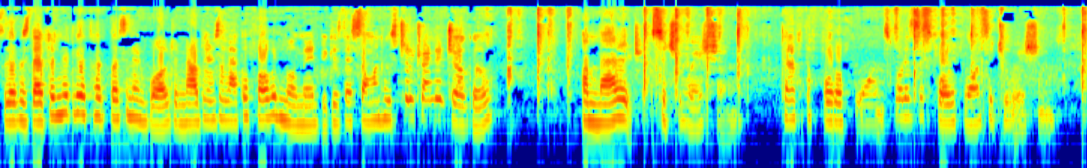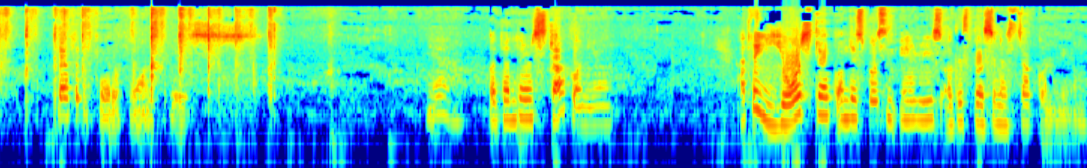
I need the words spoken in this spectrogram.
so there was definitely a third person involved, and now there's a lack of forward movement because there's someone who's still trying to juggle a marriage situation. For the Four of Wands. What is this Four of Wands situation? For the Four of Wands, please. Yeah, but then they're stuck on you. I think you're stuck on this person, Aries, or this person is stuck on you.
